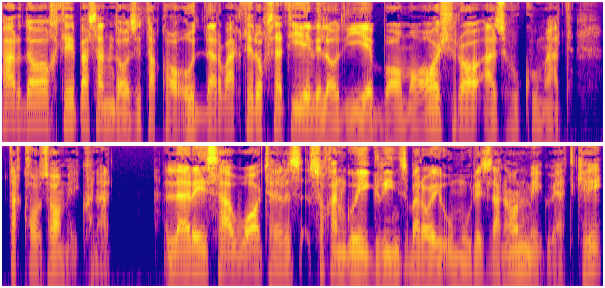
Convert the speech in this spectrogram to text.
پرداخت پسنداز تقاعد در وقت رخصتی ولادی با معاش را از حکومت تقاضا می کند. لریسا واترز سخنگوی گرینز برای امور زنان می‌گوید که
